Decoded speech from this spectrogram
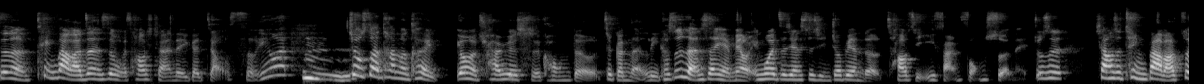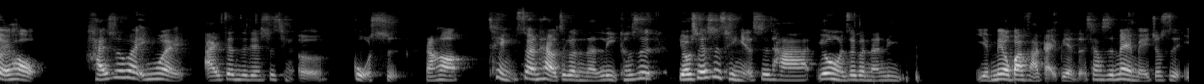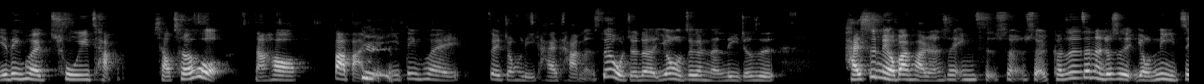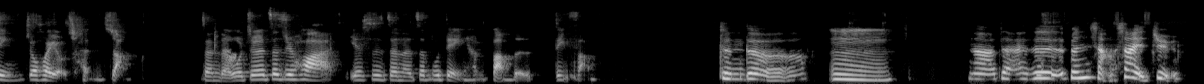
真的听爸爸真的是我超喜欢的一个角色，因为嗯，就算他们可以拥有穿越时空的这个能力，可是人生也没有因为这件事情就变得超级一帆风顺哎，就是像是听爸爸最后还是会因为癌症这件事情而过世，然后 Tim 虽然他有这个能力，可是有些事情也是他拥有这个能力也没有办法改变的，像是妹妹就是一定会出一场小车祸，然后爸爸也一定会最终离开他们，所以我觉得拥有这个能力就是还是没有办法人生因此顺遂，可是真的就是有逆境就会有成长，真的，我觉得这句话也是真的这部电影很棒的地方。真的。嗯那再来是分享下一句。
